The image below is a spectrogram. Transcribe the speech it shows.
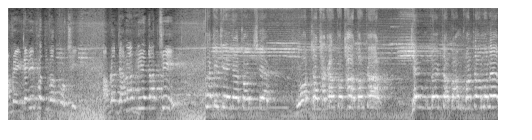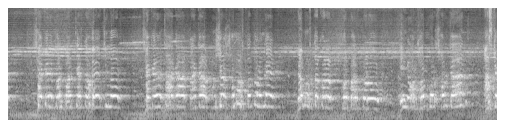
আমরা এটারই প্রতিবাদ করছি। আমরা জানান দিয়ে যাচ্ছি। চলছে, লজ্জা থাকার কথা দরকার। যে উন্নয়নটা বামফ্রন্ট আমলে সেখানে করবার চেষ্টা হয়েছিল। সেখানে জায়গা টাকা, পয়সা, সমস্ত ধরনের ব্যবস্থা করার, করবার পরও এই অথর্ব সরকার আজকে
